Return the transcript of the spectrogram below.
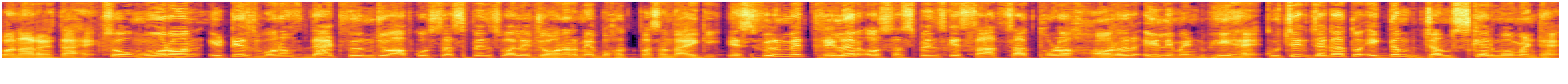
बना रहता है। So more on it is one of that film जो आपको आपको सस्पेंस वाले जॉनर में बहुत पसंद आएगी। इस फ़िल्म में थ्रिलर और सस्पेंस के साथ साथ थोड़ा हॉरर एलिमेंट भी है। कुछ एक जगह तो एकदम जम्प स्केयर मोमेंट है।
